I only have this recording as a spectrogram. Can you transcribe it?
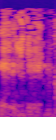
crazy.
